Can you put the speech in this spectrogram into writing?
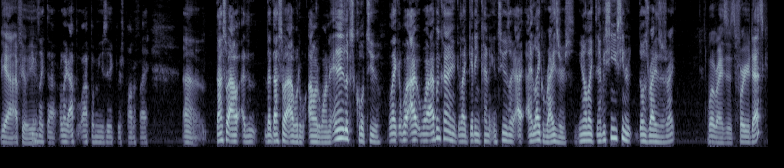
Yeah, I feel you. things like that, or like Apple Apple Music or Spotify. Uh, that's what I, I that, that's what I would I would want it, and it looks cool too. Like what I what I've been kind of like getting kind of into is like I, I like risers. You know, like have you seen you seen those risers, right? What risers for your desk?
